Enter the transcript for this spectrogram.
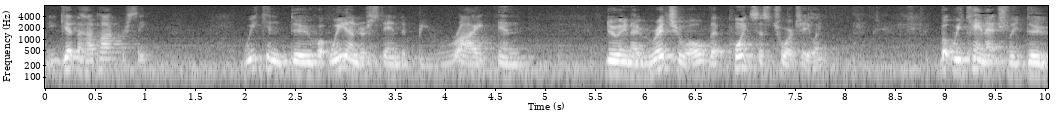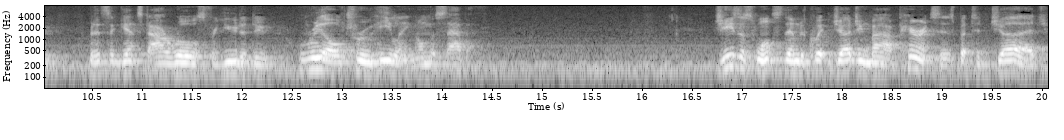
You get the hypocrisy? We can do what we understand to be right in doing a ritual that points us towards healing, but we can't actually do. But it's against our rules for you to do real, true healing on the Sabbath. Jesus wants them to quit judging by appearances, but to judge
